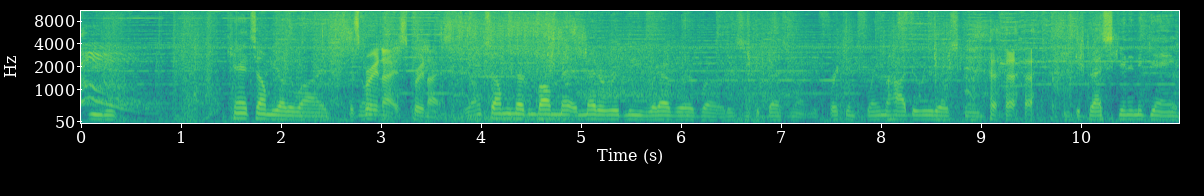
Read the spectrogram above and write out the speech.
undisputed. Can't tell me otherwise. It's Don't- very nice. pretty nice. Don't tell me nothing about Meta, Meta Ridley, whatever, bro. This is the best one. The freaking Flamin' Hot Dorito skin. He's the best skin in the game.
